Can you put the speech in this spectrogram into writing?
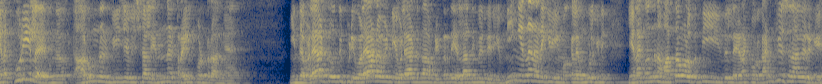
எனக்கு புரியல இவங்க அருண் and விஜய் விஷால் என்ன ட்ரை பண்ணுறாங்க இந்த விளையாட்டு வந்து இப்படி விளையாட வேண்டிய விளையாட்டு தான் அப்படின்றது எல்லாத்துக்குமே தெரியும். நீங்க என்ன நினைக்கிறீங்க மக்களை? உங்களுக்கு எனக்கு வந்து நான் மத்தவங்கள பத்தி இது இல்லை. எனக்கு ஒரு கன்ஃபியூஷனாவே இருக்கு.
